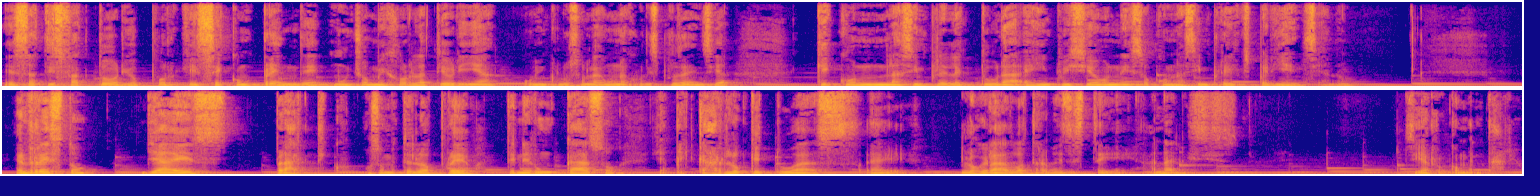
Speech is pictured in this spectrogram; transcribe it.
es satisfactorio porque se comprende mucho mejor la teoría o incluso la, una jurisprudencia que con la simple lectura e intuiciones o con la simple experiencia. ¿no? El resto ya es práctico o someterlo a prueba, tener un caso y aplicar lo que tú has eh, logrado a través de este análisis. Cierro comentario.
